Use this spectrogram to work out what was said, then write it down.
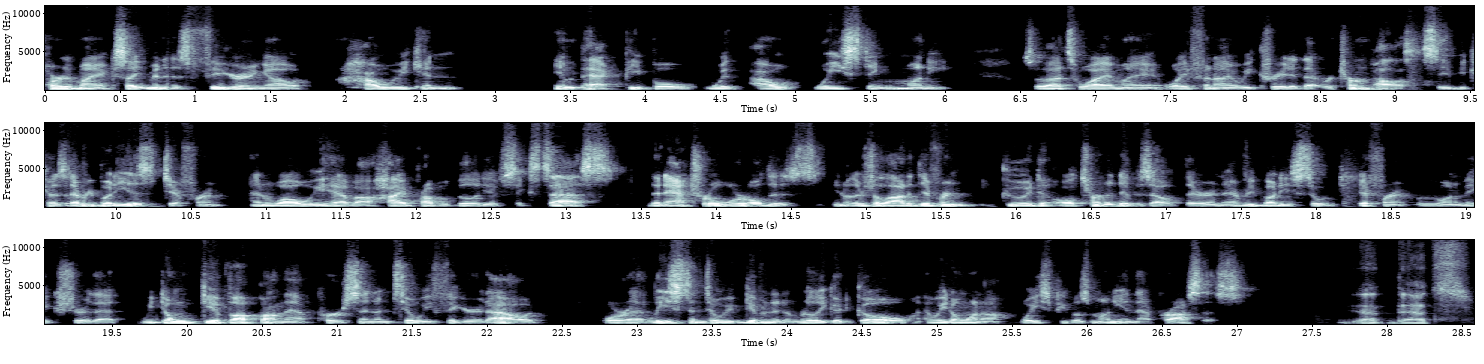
part of my excitement is figuring out how we can impact people without wasting money. So that's why my wife and I we created that return policy because everybody is different, and while we have a high probability of success the natural world is you know there's a lot of different good alternatives out there and everybody's so different. We want to make sure that we don't give up on that person until we figure it out or at least until we've given it a really good go and we don't want to waste people's money in that process. That that's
